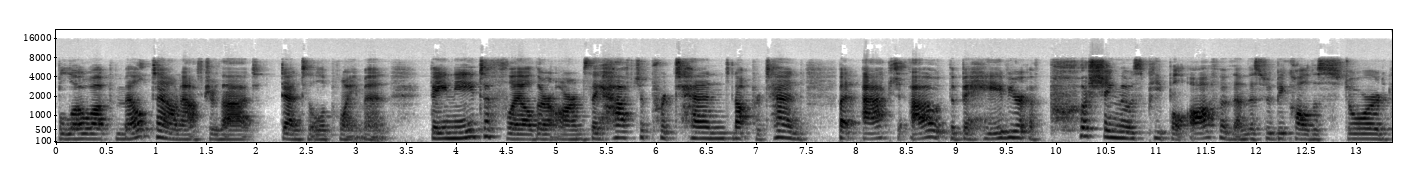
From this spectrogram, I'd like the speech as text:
blow up meltdown after that dental appointment. They need to flail their arms. They have to pretend, not pretend, but act out the behavior of pushing those people off of them. This would be called a stored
